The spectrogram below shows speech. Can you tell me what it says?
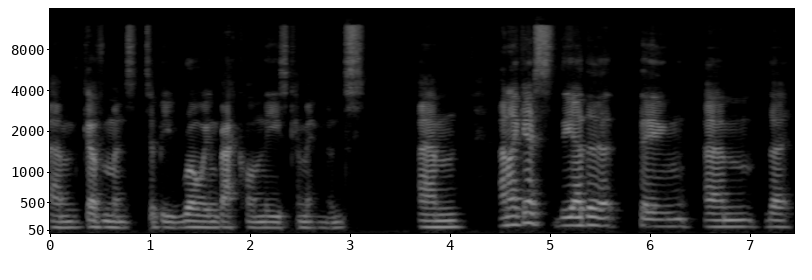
um, governments to be rowing back on these commitments. Um, and I guess the other thing um, that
